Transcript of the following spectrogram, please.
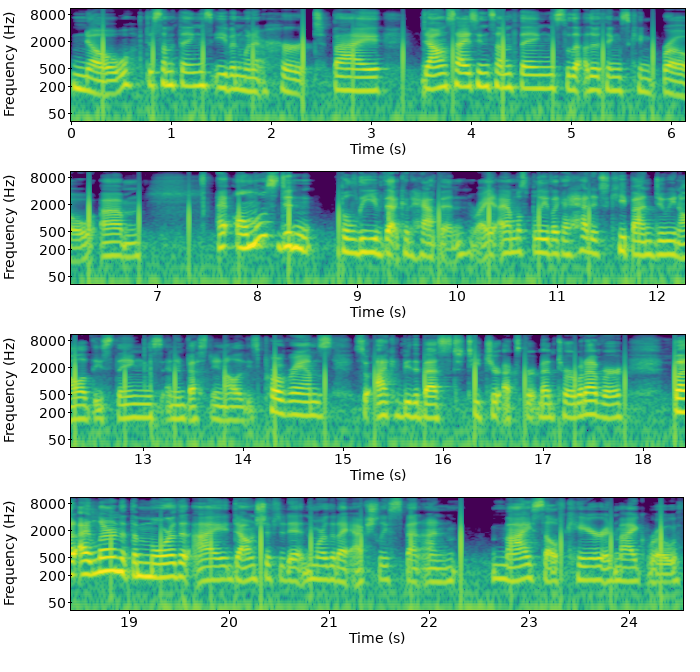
no to some things, even when it hurt, by downsizing some things so that other things can grow. Um, I almost didn't believe that could happen, right? I almost believed like I had to keep on doing all of these things and investing in all of these programs so I could be the best teacher, expert, mentor, whatever. But I learned that the more that I downshifted it and the more that I actually spent on my self care and my growth,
